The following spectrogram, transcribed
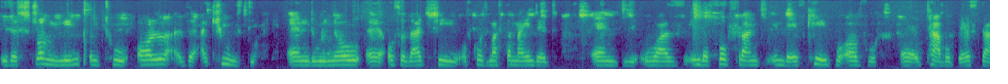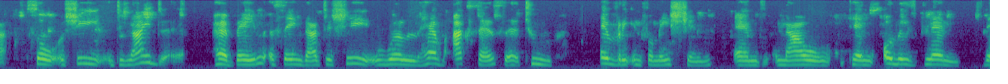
is a strong link to all the accused and we know uh, also that she, of course, masterminded and was in the forefront in the escape of uh, Tabo Besta. So she denied her bail, saying that she will have access uh, to every information and now can always plan the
